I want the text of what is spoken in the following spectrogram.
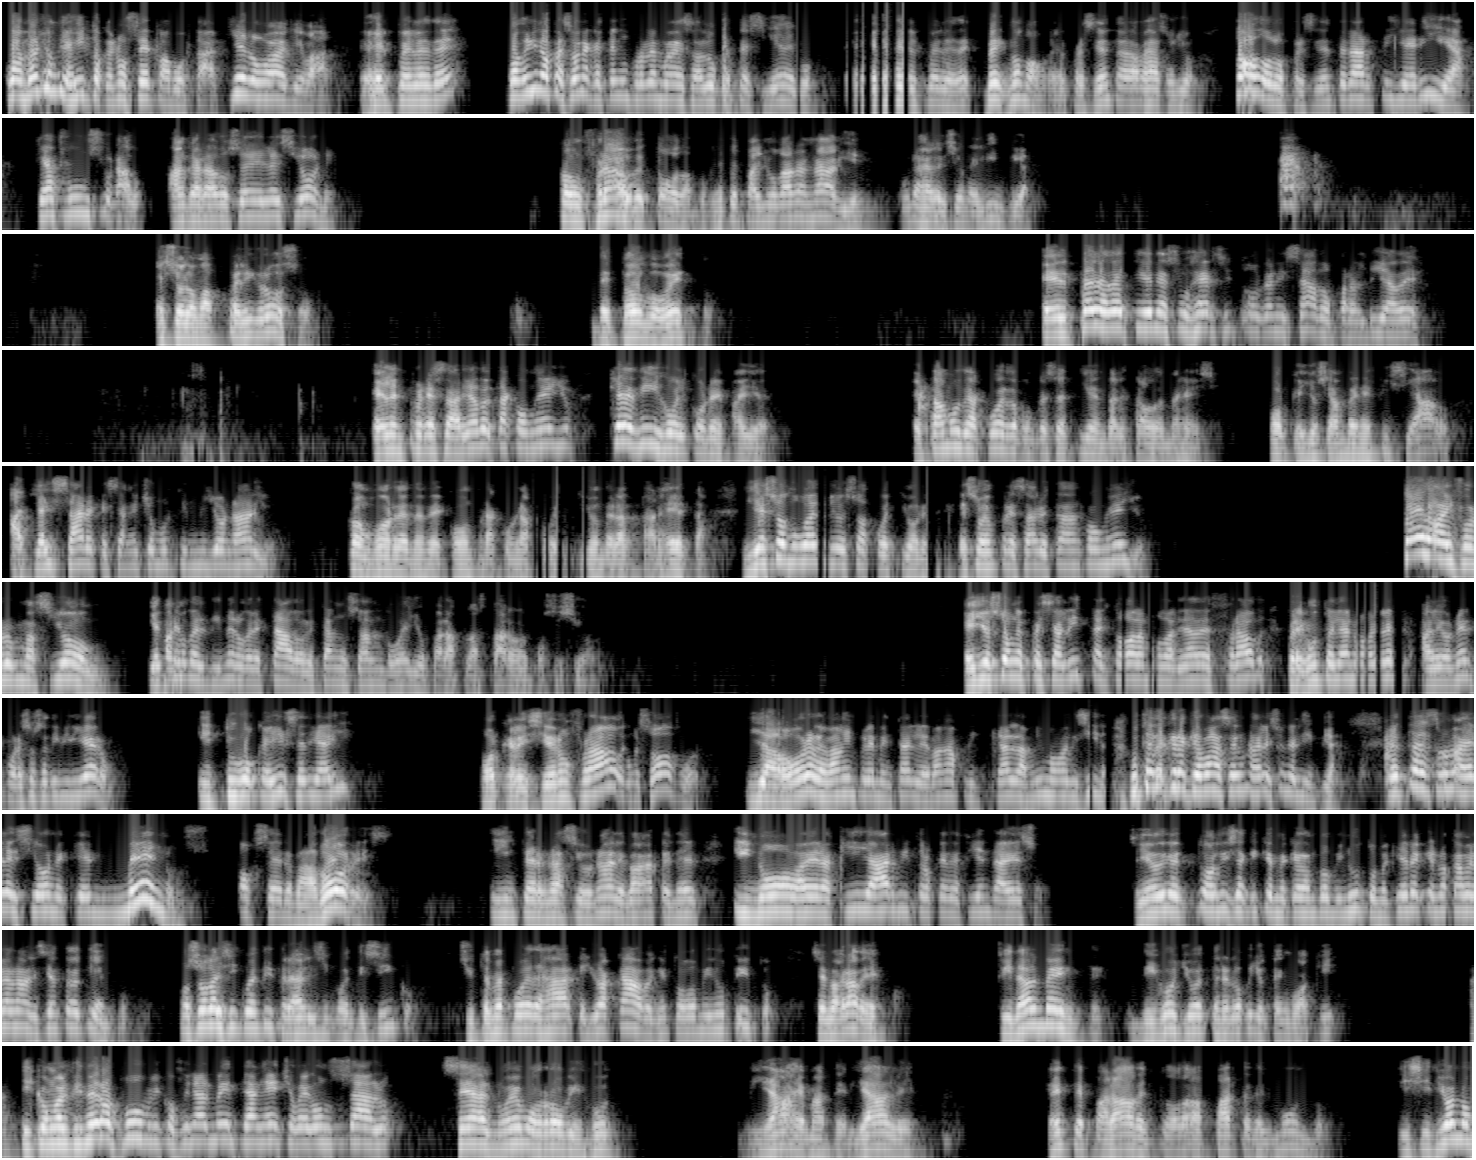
Cuando hay un viejito que no sepa votar, ¿quién lo va a llevar? Es el PLD. Cuando hay una persona que tenga un problema de salud, que esté ciego, es el PLD. Ven, no, no, el presidente de la mesa soy yo. Todos los presidentes de la artillería que ha funcionado han ganado seis elecciones con fraude todas, porque este país no gana a nadie unas elecciones limpias. Eso es lo más peligroso de todo esto. El PLD tiene su ejército organizado para el día de. El empresariado está con ellos. ¿Qué dijo el CONEP ayer? Estamos de acuerdo con que se extienda el estado de emergencia, porque ellos se han beneficiado. Aquí hay SARE que se han hecho multimillonarios con órdenes de compra, con la cuestión de las tarjetas. Y esos dueños de esas cuestiones, esos empresarios están con ellos. Toda la información y el del dinero del Estado le están usando ellos para aplastar a la oposición. Ellos son especialistas en todas las modalidades de fraude. Pregúntele a, Leonel, por eso se dividieron. Y tuvo que irse de ahí, porque le hicieron fraude con el software. Y ahora le van a implementar le van a aplicar la misma medicina. ¿Ustedes creen que van a hacer unas elecciones limpias? Estas son las elecciones que menos observadores internacionales van a tener y no va a haber aquí árbitro que defienda eso. Señor director, dice aquí que me quedan dos minutos. ¿Me quiere que no acabe el análisis antes de tiempo? No solo hay 53, hay 55. Si usted me puede dejar que yo acabe en estos dos minutitos, se lo agradezco. finalmente, digo yo, este reloj que yo tengo aquí, y con el dinero público finalmente han hecho que Gonzalo sea el nuevo Robin Hood. Viajes, materiales, gente parada en todas las partes del mundo. Y si Dios no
